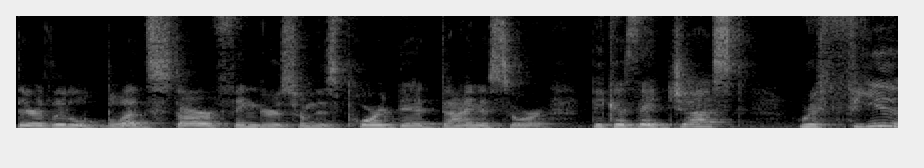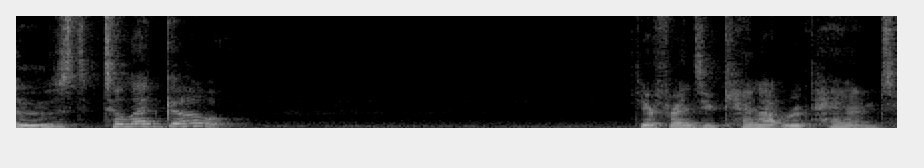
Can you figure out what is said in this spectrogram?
their little blood-starved fingers from this poor dead dinosaur because they just refused to let go. Dear friends, you cannot repent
